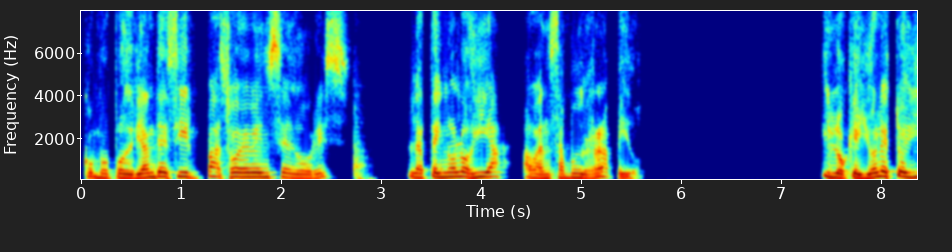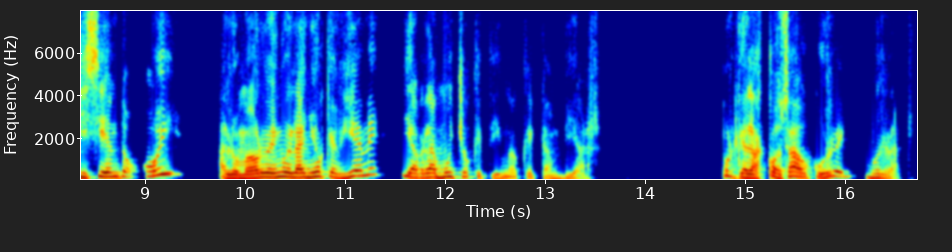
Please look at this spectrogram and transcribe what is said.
como podrían decir, paso de vencedores, la tecnología avanza muy rápido. Y lo que yo le estoy diciendo hoy, a lo mejor vengo el año que viene y habrá mucho que tengo que cambiar. Porque las cosas ocurren muy rápido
